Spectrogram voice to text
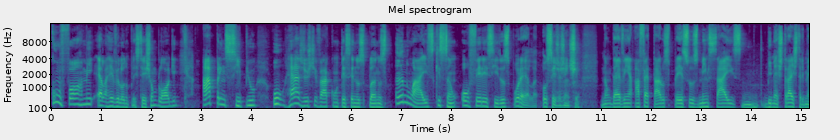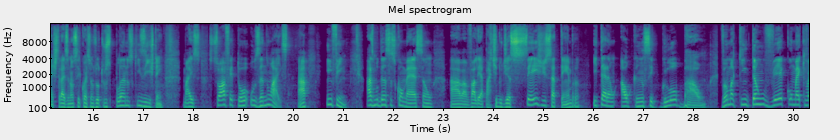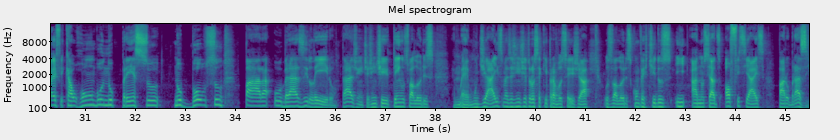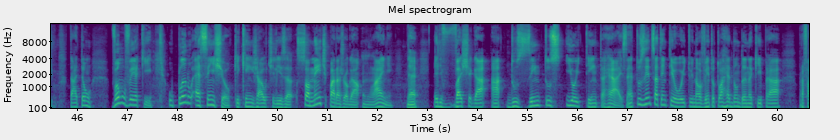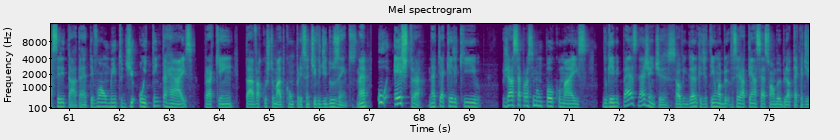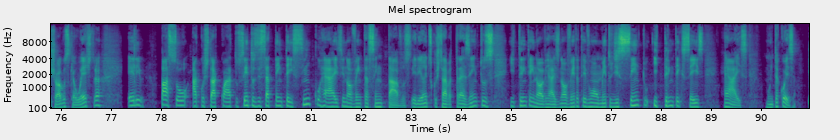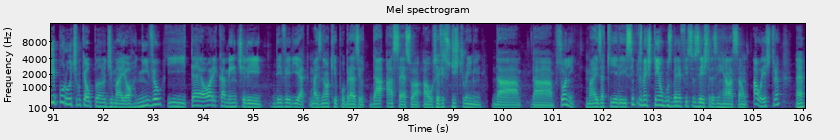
Conforme ela revelou no PlayStation Blog, a princípio, o reajuste vai acontecer nos planos anuais que são oferecidos por ela. Ou seja, gente, não devem afetar os preços mensais, bimestrais, trimestrais, eu não sei quais são os outros planos que existem, mas só afetou os anuais, tá? Enfim, as mudanças começam a valer a partir do dia 6 de setembro e terão alcance global. Vamos aqui então ver como é que vai ficar o rombo no preço no bolso para o brasileiro, tá, gente? A gente tem os valores é, mundiais, mas a gente trouxe aqui para vocês já os valores convertidos e anunciados oficiais para o Brasil, tá? Então, vamos ver aqui. O plano Essential, que quem já utiliza somente para jogar online, né? Ele vai chegar a 280 reais, né? 278,90 eu tô arredondando aqui para para facilitar, né? Teve um aumento de 80 reais para quem estava acostumado com o preço antigo de 200, né? O extra, né, que é aquele que já se aproxima um pouco mais do Game Pass, né, gente? Salvo engano, que já tem uma, você já tem acesso a uma biblioteca de jogos, que é o extra. Ele passou a custar R$ 465,90. Ele antes custava R$ 339,90, teve um aumento de 136 reais muita coisa. E por último, que é o plano de maior nível, e teoricamente ele deveria, mas não aqui para o Brasil, dar acesso ao serviço de streaming da, da Sony, mas aqui ele simplesmente tem alguns benefícios extras em relação ao extra, né?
